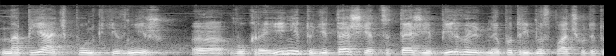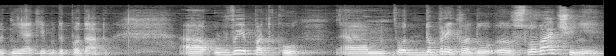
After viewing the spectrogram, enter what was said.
на 5 пунктів ніж в Україні, тоді теж є це теж є пільгою, не потрібно сплачувати тут ніякий буде податок. У випадку, от до прикладу, в Словаччині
